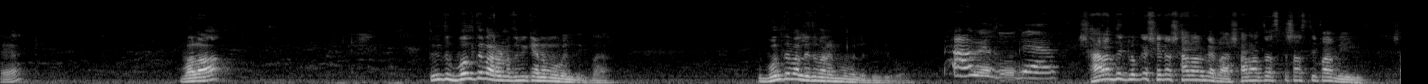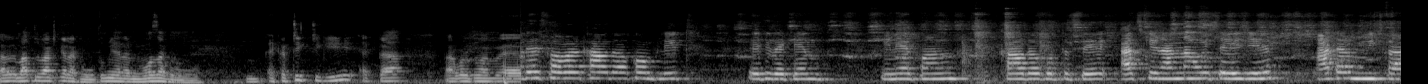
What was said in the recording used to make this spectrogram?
হ্যাঁ? বলো? তুমি তো বলতে পারো না তুমি কেন মোবাইল দেখবা? বলতে পারলে তোমার আমি মোবাইলে দিয়ে দিব। সারা দেখল কে সেটা সারার ব্যাপার। সারা তো আজকে শাস্তি পাবেই। সারার বাথরুম আটকে রাখব। তুমি আর আমি মজা করব। একটা টিকটিকি একটা তারপরে তোমার সবার খাওয়া দাওয়া কমপ্লিট এই যে দেখেন ইনি এখন খাওয়া দাওয়া করতেছে। আজকে রান্না হয়েছে এই যে আটার মুইঠা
